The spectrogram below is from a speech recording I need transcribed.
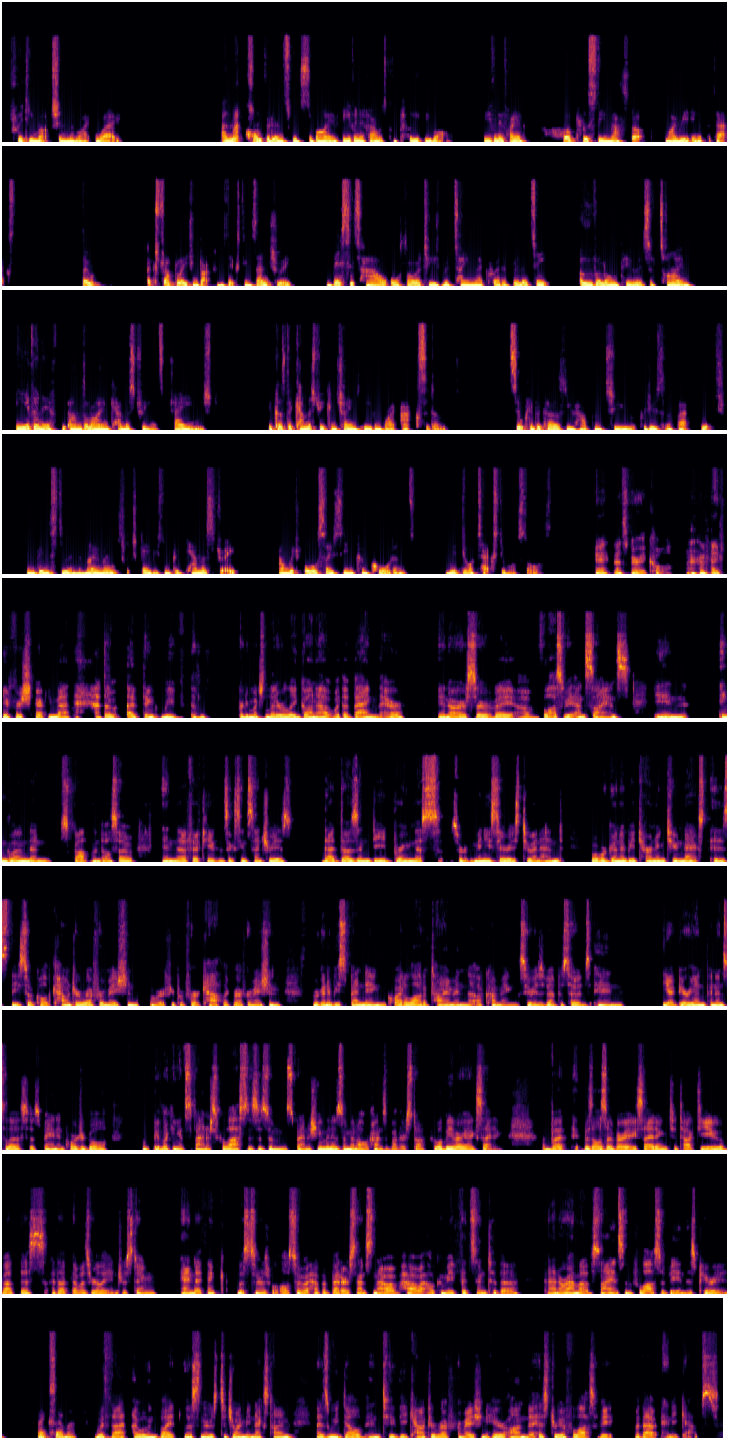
pretty much in the right way. And that confidence would survive even if I was completely wrong, even if I had hopelessly messed up my reading of the text. So, extrapolating back to the 16th century, this is how authorities retain their credibility over long periods of time, even if the underlying chemistry has changed. Because the chemistry can change even by accident, simply because you happen to produce an effect which convinced you in the moment, which gave you some good chemistry, and which also seemed concordant with your textual source. Okay, that's very cool. Thank you for sharing that. So I think we've pretty much literally gone out with a bang there in our survey of philosophy and science in England and Scotland also in the 15th and 16th centuries. That does indeed bring this sort of mini series to an end. What we're going to be turning to next is the so called Counter Reformation, or if you prefer, Catholic Reformation. We're going to be spending quite a lot of time in the upcoming series of episodes in the Iberian Peninsula, so Spain and Portugal, We'll be looking at Spanish scholasticism, Spanish humanism, and all kinds of other stuff. It will be very exciting. But it was also very exciting to talk to you about this. I thought that was really interesting. And I think listeners will also have a better sense now of how alchemy fits into the panorama of science and philosophy in this period. Thanks so much. With that, I will invite listeners to join me next time as we delve into the Counter Reformation here on the history of philosophy without any gaps.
